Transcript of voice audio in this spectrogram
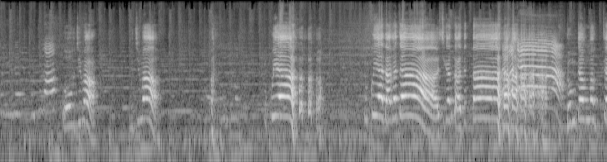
아닌데 오지 마. 어 오지마. 오지마. 오지 마. 꾸꾸야. 꾸꾸야 나가자. 시간 다 됐다. 나가자. 동전 먹자.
